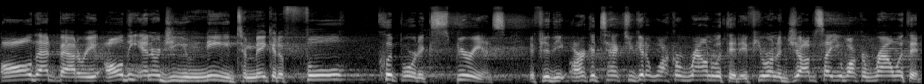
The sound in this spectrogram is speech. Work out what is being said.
all that battery, all the energy you need to make it a full clipboard experience. If you're the architect, you get to walk around with it. If you're on a job site, you walk around with it.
